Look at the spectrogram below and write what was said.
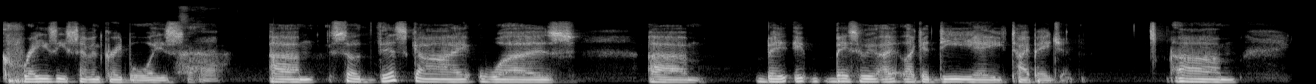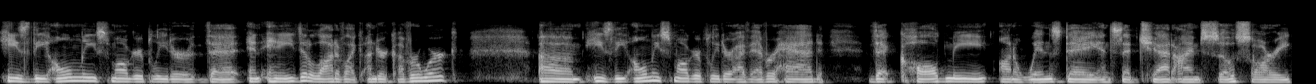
crazy seventh grade boys. Uh-huh. Um, so this guy was um, ba- basically a, like a DEA type agent. Um, he's the only small group leader that and, and he did a lot of like undercover work. Um, he's the only small group leader i've ever had that called me on a wednesday and said chad i'm so sorry.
